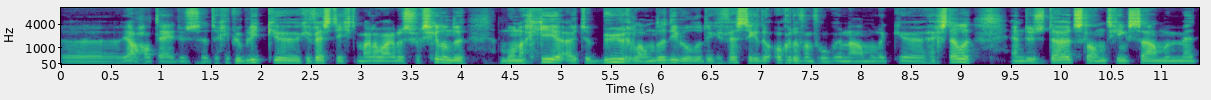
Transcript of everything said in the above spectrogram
Ja, ja, had hij dus de republiek uh, gevestigd. Maar er waren dus verschillende monarchieën uit de buurlanden die wilden de gevestigde orde van vroeger namelijk herstellen. En dus Duitsland ging samen met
